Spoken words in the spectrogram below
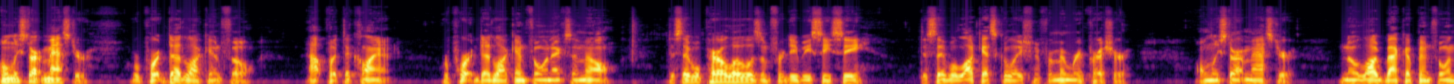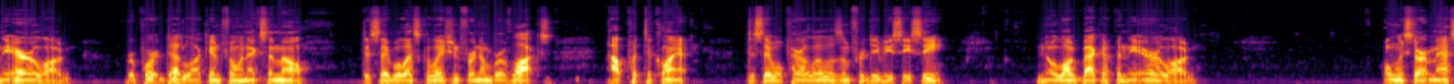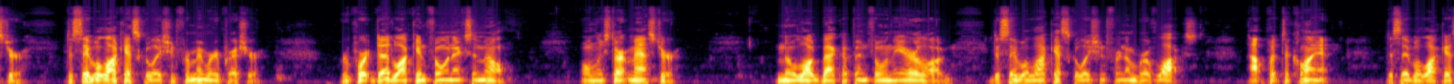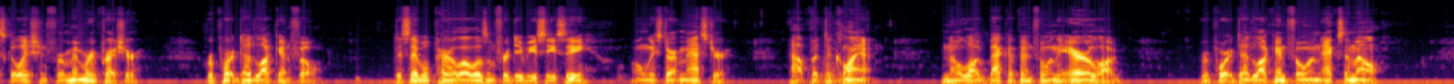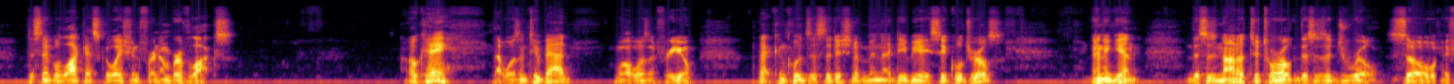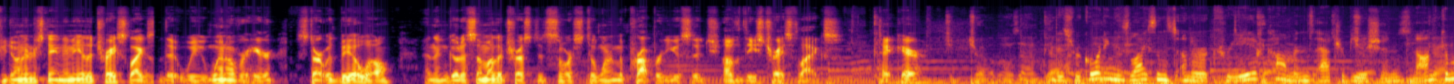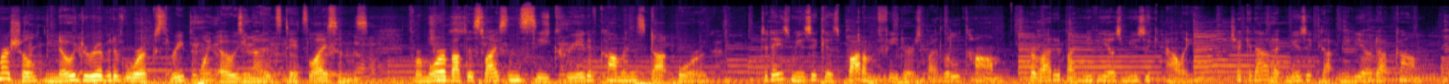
Only start master. Report deadlock info. Output to client. Report deadlock info in XML. Disable parallelism for DBCC. Disable lock escalation for memory pressure. Only start master. No log backup info in the error log. Report deadlock info in XML. Disable escalation for number of locks. Output to client. Disable parallelism for DBCC. No log backup in the error log. Only start master. Disable lock escalation for memory pressure. Report deadlock info in XML. Only start master. No log backup info in the error log. Disable lock escalation for number of locks. Output to client. Disable lock escalation for memory pressure. Report deadlock info. Disable parallelism for DBCC. Only start master. Output to client. No log backup info in the error log. Report deadlock info in XML. Disable lock escalation for number of locks. Okay, that wasn't too bad. Well, it wasn't for you. That concludes this edition of Midnight DBA SQL Drills. And again, this is not a tutorial, this is a drill. So if you don't understand any of the trace flags that we went over here, start with BOL and then go to some other trusted source to learn the proper usage of these trace flags. Take care. This recording is licensed under a Creative Commons Attribution, Non Commercial, No Derivative Works 3.0 United States license. For more about this license, see creativecommons.org. Today's music is Bottom Feeders by Little Tom, provided by Mevio's Music Alley. Check it out at music.mevio.com.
